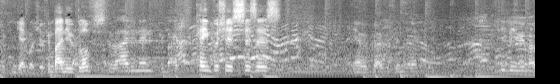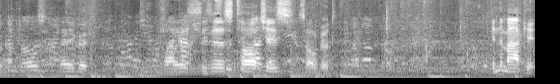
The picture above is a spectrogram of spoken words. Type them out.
You can get you can buy new gloves for riding in, you can buy paintbrushes, scissors. Yeah, we've got everything here. TV remote controls, very good. Pliers, scissors, torches, it's all good. In the market.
